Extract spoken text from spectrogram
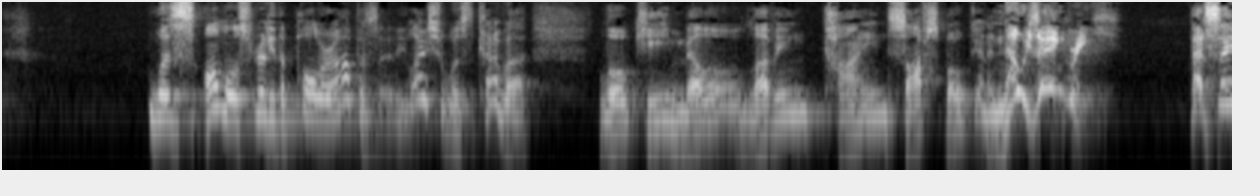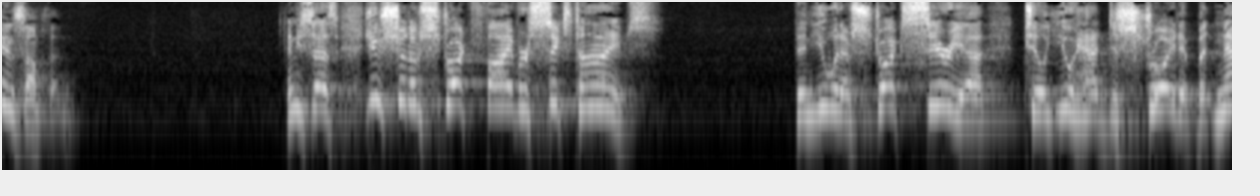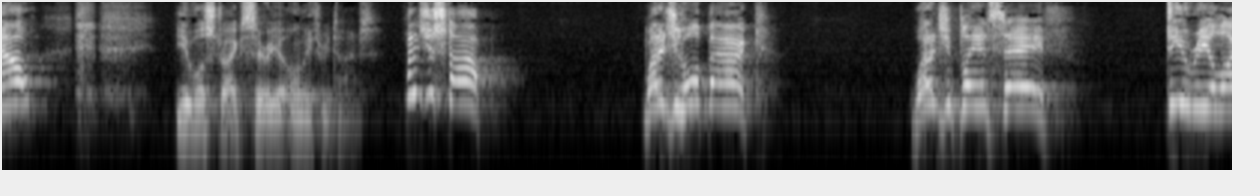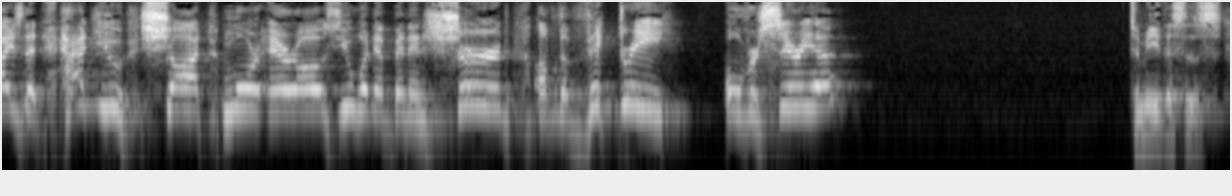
was almost really the polar opposite. Elisha was kind of a low key, mellow, loving, kind, soft spoken, and now he's angry. That's saying something. And he says, You should have struck five or six times. Then you would have struck Syria till you had destroyed it. But now you will strike Syria only three times. Why did you stop? Why did you hold back? Why did you play it safe? Do you realize that had you shot more arrows, you would have been insured of the victory over Syria? To me, this is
